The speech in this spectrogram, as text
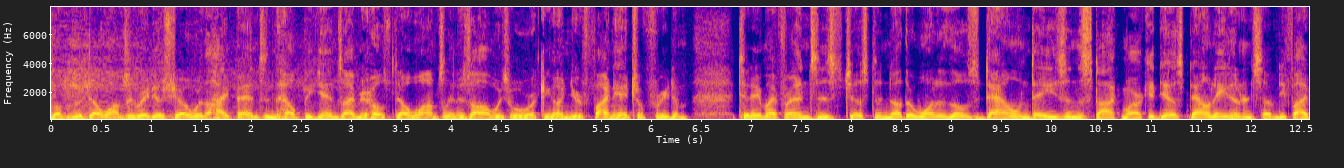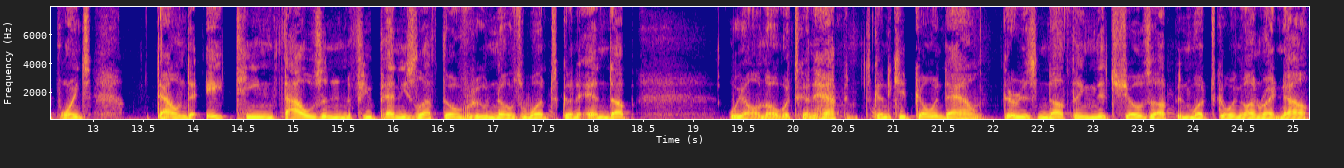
Welcome to the Del Walmsley Radio Show, where the hype ends and the help begins. I'm your host, Del Walmsley, and as always, we're working on your financial freedom. Today, my friends, is just another one of those down days in the stock market. Yes, down 875 points, down to 18,000 and a few pennies left over. Who knows what's going to end up? We all know what's going to happen. It's going to keep going down. There is nothing that shows up in what's going on right now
